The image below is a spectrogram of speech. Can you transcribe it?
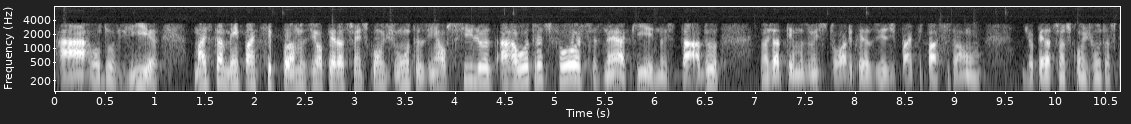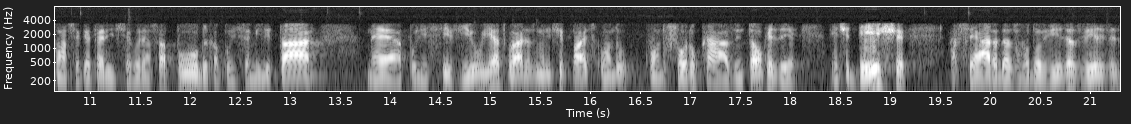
à rodovia, mas também participamos em operações conjuntas, em auxílio a outras forças. Né? Aqui no Estado, nós já temos um histórico, às vezes, de participação de operações conjuntas com a Secretaria de Segurança Pública, a Polícia Militar, né, a Polícia Civil e as guardas municipais, quando, quando for o caso. Então, quer dizer, a gente deixa a seara das rodovias, às vezes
